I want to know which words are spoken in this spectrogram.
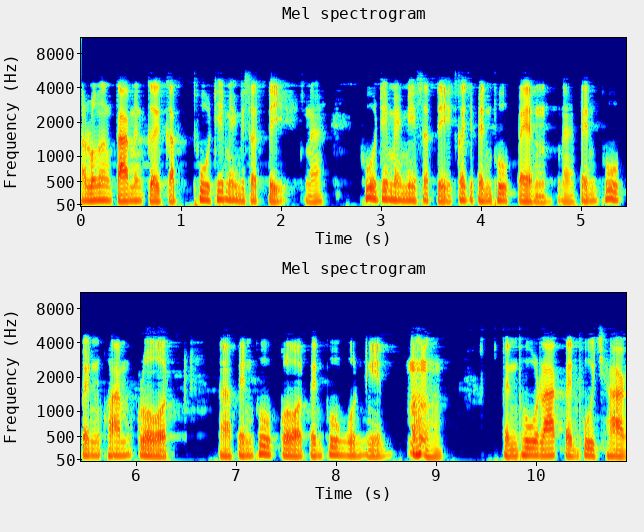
อารมณ์ต่างๆมันเกิดกับผู้ที่ไม่มีสตินะผู้ที่ไม่มีสติก็จะเป็นผู้เป็นนะเป็นผู้เป็นความโกรธเป็นผู้โกรธเป็นผู้หงุดหงิด เป็นผู้รักเป็นผู้ชัง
